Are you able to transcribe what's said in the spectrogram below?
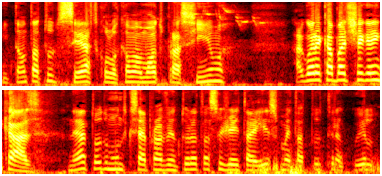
Então tá tudo certo, colocamos a moto pra cima. Agora é acabar de chegar em casa, né? Todo mundo que sai pra uma aventura tá sujeito a isso, mas tá tudo tranquilo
